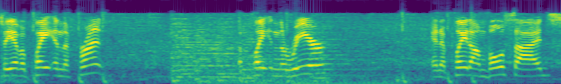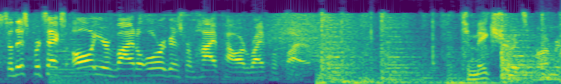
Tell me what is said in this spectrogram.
so you have a plate in the front, a plate in the rear, and a plate on both sides. So this protects all your vital organs from high-powered rifle fire. To make sure its armored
